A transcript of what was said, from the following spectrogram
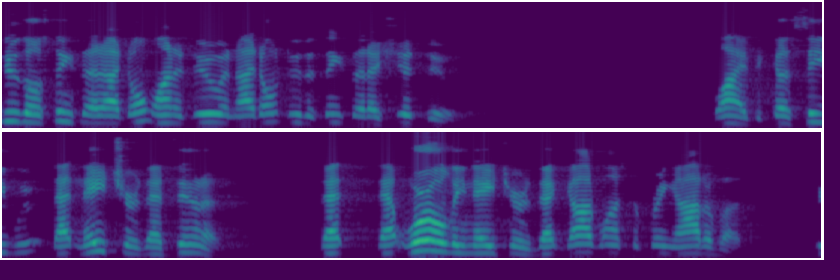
do those things that I don't want to do and I don't do the things that I should do. Why? Because see, we, that nature that's in us, that, that worldly nature that God wants to bring out of us, to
